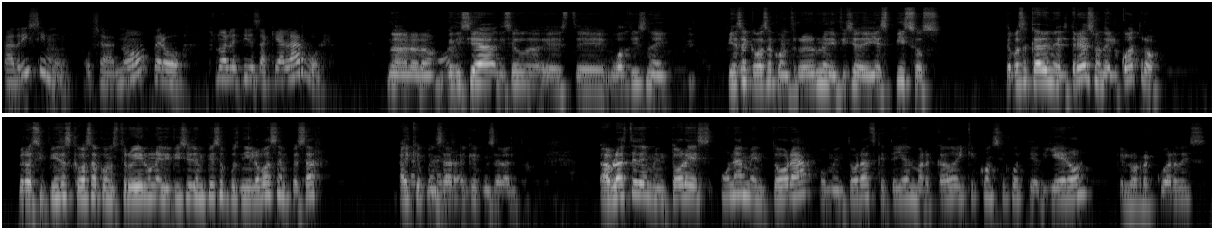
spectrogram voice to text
padrísimo, o sea, ¿no? Pero pues, no le tires aquí al árbol, no, no, no. Decía, decía este, Walt Disney, piensa que vas a construir un edificio de 10 pisos. Te vas a quedar en el 3 o en el 4. Pero si piensas que vas a construir un edificio de un piso, pues ni lo vas a empezar. Hay que pensar, hay que pensar alto. Hablaste de mentores, una mentora o mentoras que te hayan marcado y qué consejo te dieron, que lo recuerdes.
